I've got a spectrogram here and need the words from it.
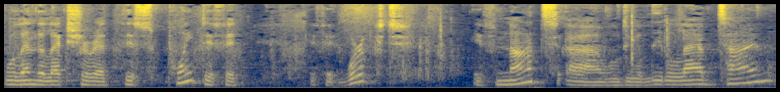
We'll end the lecture at this point if it if it worked. If not, uh, we'll do a little lab time.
